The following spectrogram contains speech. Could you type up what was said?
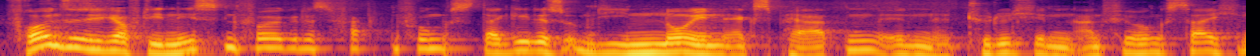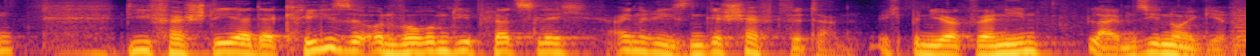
Freuen Sie sich auf die nächsten Folge des Faktenfunks. Da geht es um die neuen Experten in Tüdelchen in Anführungszeichen, die Versteher der Krise und warum die plötzlich ein Riesengeschäft wittern. Ich bin Jörg Wernin. Bleiben Sie neugierig.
